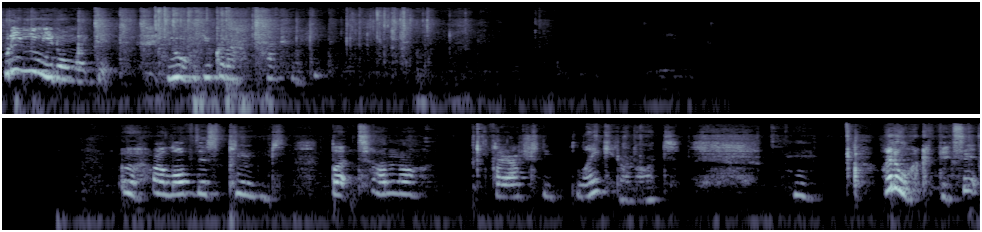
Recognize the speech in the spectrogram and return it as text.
What do you mean you don't like it? You you gonna have to like it. Ugh, I love this Plumes, but I don't know if I actually like it or not. Hmm. I know what could fix it.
